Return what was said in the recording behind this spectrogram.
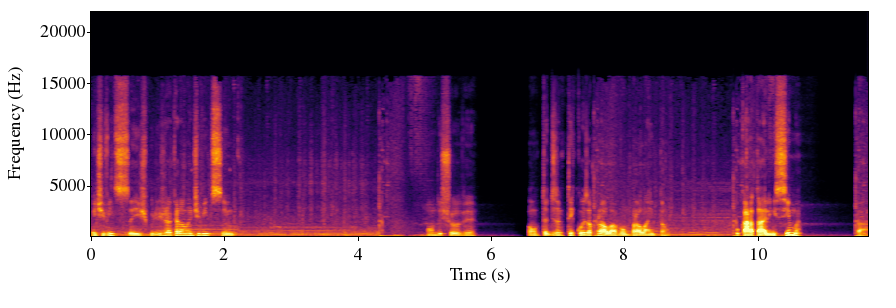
Noite 26, podia já que era noite 25. Bom, deixa eu ver. Bom, tá dizendo que tem coisa pra lá, vamos pra lá então. O cara tá ali em cima? Tá.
